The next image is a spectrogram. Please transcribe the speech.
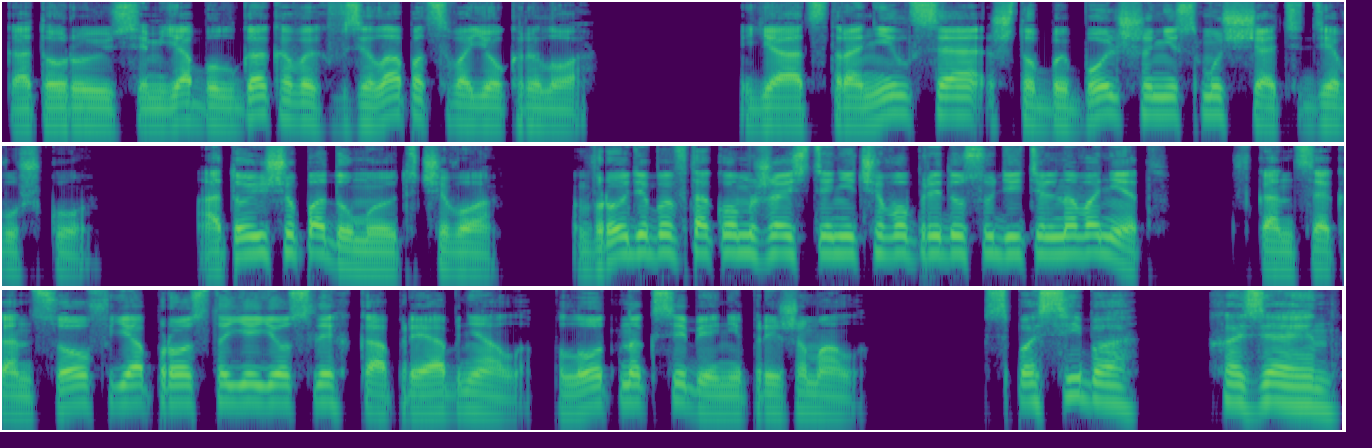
которую семья Булгаковых взяла под свое крыло. Я отстранился, чтобы больше не смущать девушку. А то еще подумают чего. Вроде бы в таком жесте ничего предусудительного нет. В конце концов, я просто ее слегка приобнял, плотно к себе не прижимал. «Спасибо, хозяин»,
